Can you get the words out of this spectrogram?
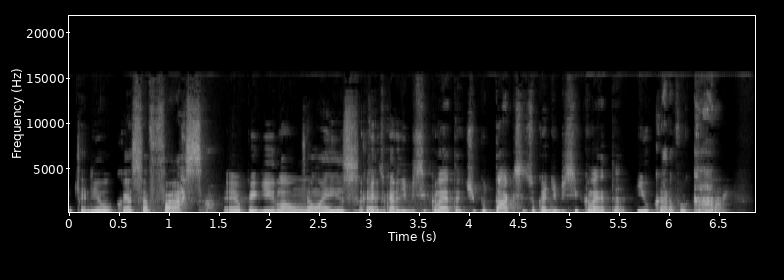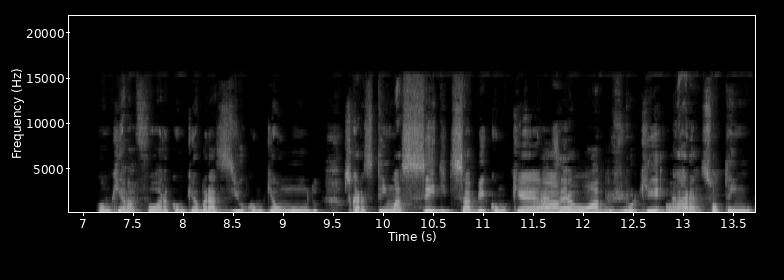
entendeu? Com essa farsa. É, eu peguei lá um. Então é isso, daqueles cara. caras de bicicleta, tipo táxi, só que é de bicicleta. E o cara falou, cara, como que é lá fora? Como que é o Brasil? Como que é o mundo? Os caras têm uma sede de saber como que é Mas lá. é óbvio. Porque, Pô. cara, só tem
